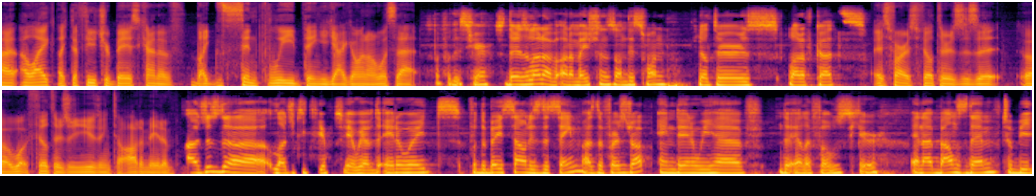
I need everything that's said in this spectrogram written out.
I, I, like like the future based kind of like synth lead thing you got going on. What's that? So for this here, so there's a lot of automations on this one, filters, a lot of cuts. As far as filters, is it uh, what filters are you using to automate them? Uh, just the Logic EQ. So yeah, we have the 808 for the bass sound is the same as the first drop, and then we have the LFOs here, and I bounce them to be.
